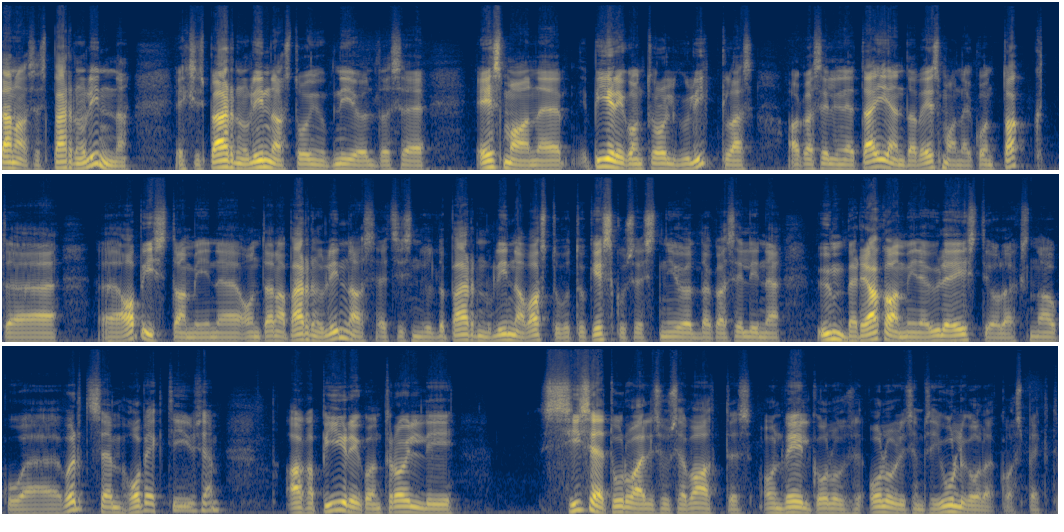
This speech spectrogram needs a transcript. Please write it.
tänasest Pärnu linna, ehk siis Pärnu linnas toimub nii-öelda see esmane piirikontroll küll Iklas, aga selline täiendav esmane kontakt äh,, abistamine on täna Pärnu linnas, et siis nii-öelda Pärnu linna vastuvõtukeskusest nii-öelda ka selline ümberjagamine üle Eesti oleks nagu äh, võrdsem, objektiivsem, aga piirikontrolli siseturvalisuse vaates on veelgi olus-, olulisem see julgeoleku aspekt.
